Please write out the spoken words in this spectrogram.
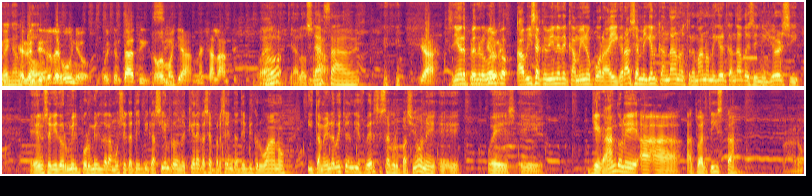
vengan el 22 todos. de junio, Wiking Tati, lo vemos ya, mes adelante. bueno, Oh, ya lo Ya sabes. sabe. Ya. Señores, Pedro. Golco avisa que viene de camino por ahí. Gracias, Miguel Candado, nuestro hermano Miguel Candado desde New Jersey. Es un seguidor mil por mil de la música típica, siempre donde quiera que se presenta típico urbano. Y también lo he visto en diversas agrupaciones, eh, eh, pues eh, llegándole a, a- a tu artista, Claro.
